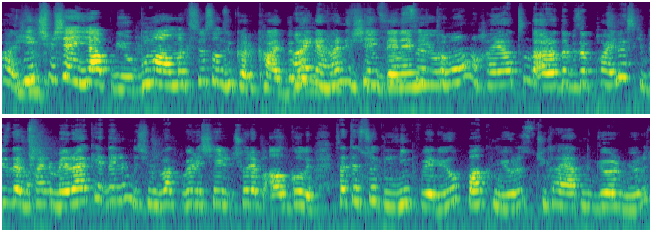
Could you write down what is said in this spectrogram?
kaydır. Hiçbir şey yapmıyor. Bunu almak istiyorsanız yukarı kaydırın. Aynen hani bir şey denemiyor. Tamam mı? Hayatında arada bize paylaş ki biz de hani merak edelim de şimdi bak böyle şey şöyle bir algı oluyor. Zaten sürekli link veriyor. Bakmıyoruz. Çünkü hayatını görmüyoruz.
